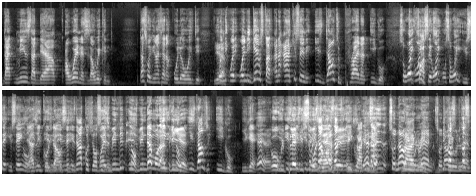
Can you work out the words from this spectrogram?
that means that their awareness is awakened. That's what United and Ole always did. Yeah. When, the, when, when the game starts, and I, I keep saying it, it's down to pride and ego. So what, what you say? What, so what you say? You're saying? Oh, He hasn't it's- coached it's- that all it's- season. It's not coached all But it's season. been- it's been there more than It's- three no, years. It's down to ego. You get? Yeah. Oh, we It's- played it's- this it's- way. it's down- Yeah, down to exactly. ego. Yes, Yeah. so, so now No, I you agree. learn. So now because, you because learn.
